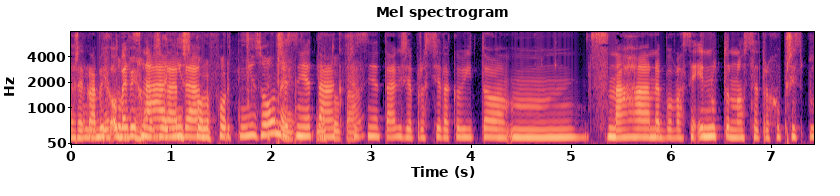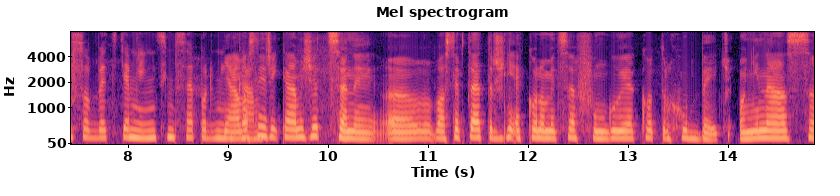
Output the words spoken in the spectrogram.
řekla bych, je to obecná rada. z komfortní zóny. Přesně tak, tak, přesně tak, že prostě takový to mm, snaha nebo vlastně i nutnost se trochu přizpůsobit těm měnícím se podmínkám. Já vlastně říkám, že ceny eh, vlastně v té tržní ekonomice fungují jako trochu byč. Oni nás eh,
